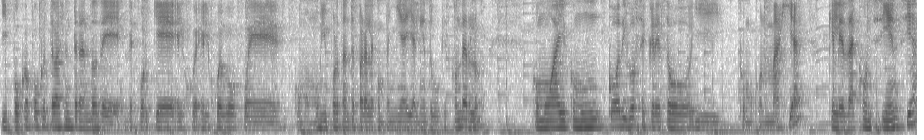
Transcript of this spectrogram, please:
Y poco a poco te vas enterando de, de por qué el, jue- el juego fue como muy importante para la compañía y alguien tuvo que esconderlo. Como hay como un código secreto y como con magia que le da conciencia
